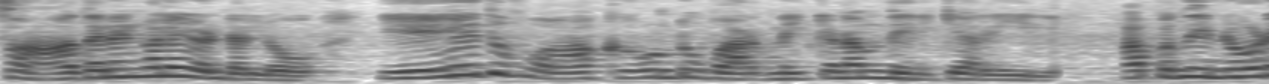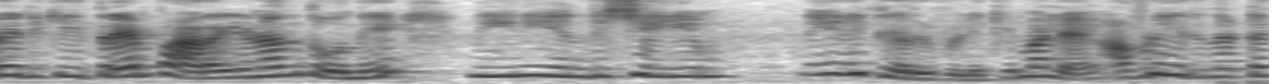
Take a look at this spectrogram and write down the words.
സാധനങ്ങളെ ഉണ്ടല്ലോ. ഏത് വാക്കുകൊണ്ട് വർണിക്കണം എന്ന് എനിക്കറിയില്ല. അപ്പം നിന്നോട് എനിക്ക് ഇത്രയും പറയണം തോന്നി. നീ ഇനി എന്ത് ചെയ്യും? നീ തെറി വിളിക്കും അല്ലേ? അവിടെ ഇരുന്നിട്ട്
